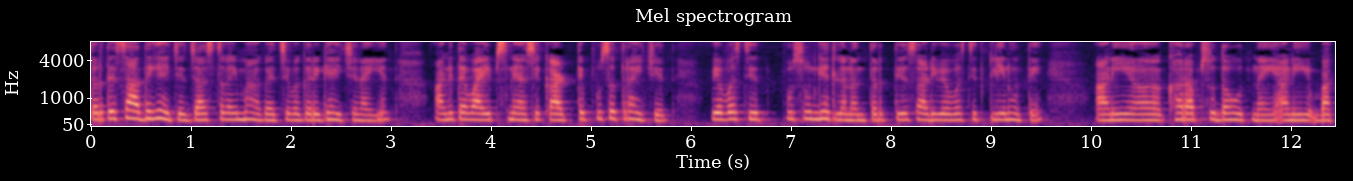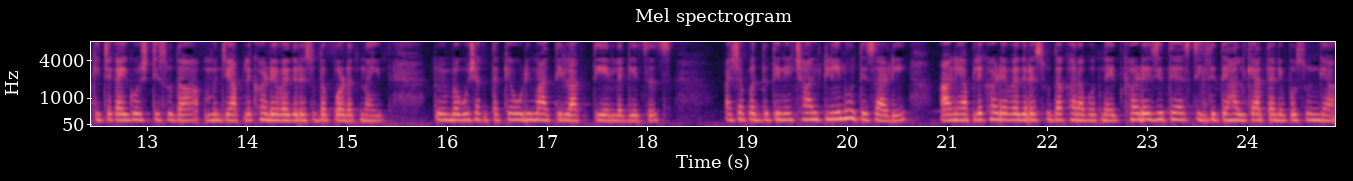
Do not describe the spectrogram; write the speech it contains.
तर ते साधे घ्यायचे जास्त काही महागाचे वगैरे घ्यायचे नाही आहेत आणि त्या वाईप्सने असे काट ते पुसत राहायचे आहेत व्यवस्थित पुसून घेतल्यानंतर ते साडी व्यवस्थित क्लीन होते. आणि खराबसुद्धा होत नाही आणि बाकीच्या काही गोष्टीसुद्धा म्हणजे आपले खडे वगैरेसुद्धा पडत नाहीत. तुम्ही बघू शकता केवढी माती लागते आहे लगेचच. अशा पद्धतीने छान क्लीन होते साडी. आणि आपले खडे वगैरे सुद्धा खराब होत नाहीत. खडे जिथे असतील तिथे हलक्या हाताने पुसून घ्या.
